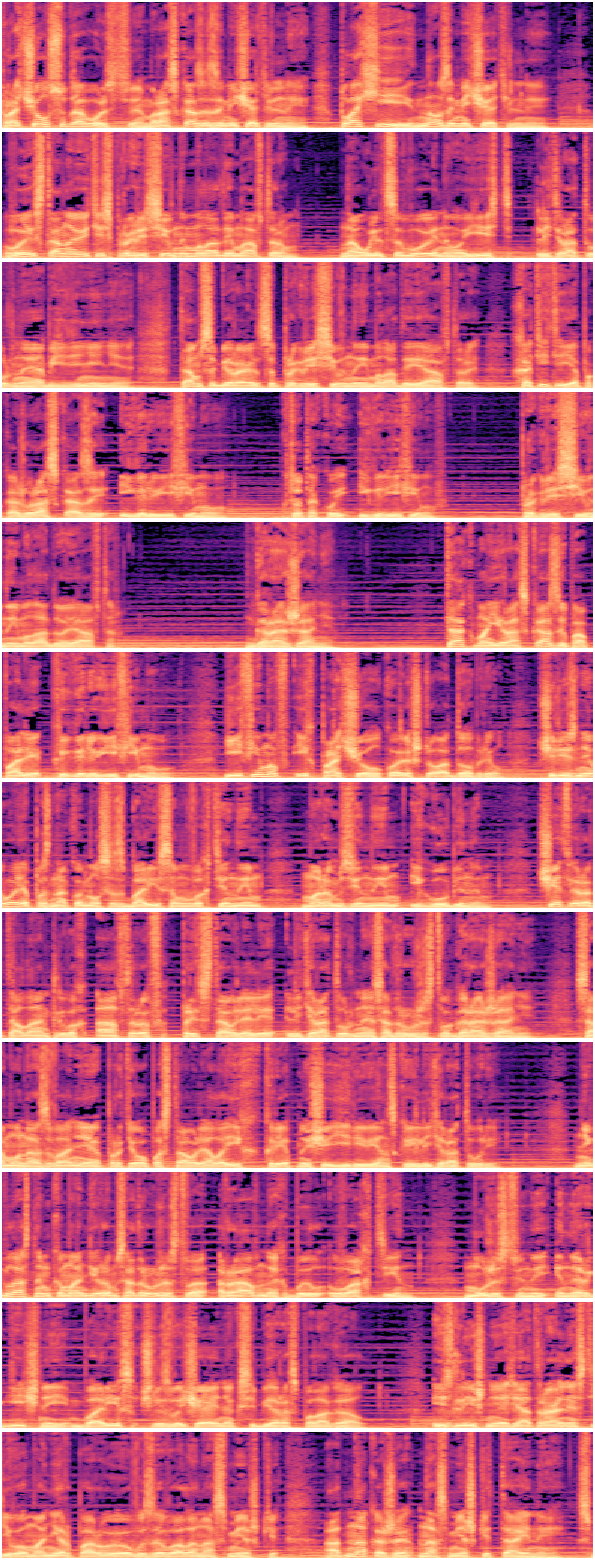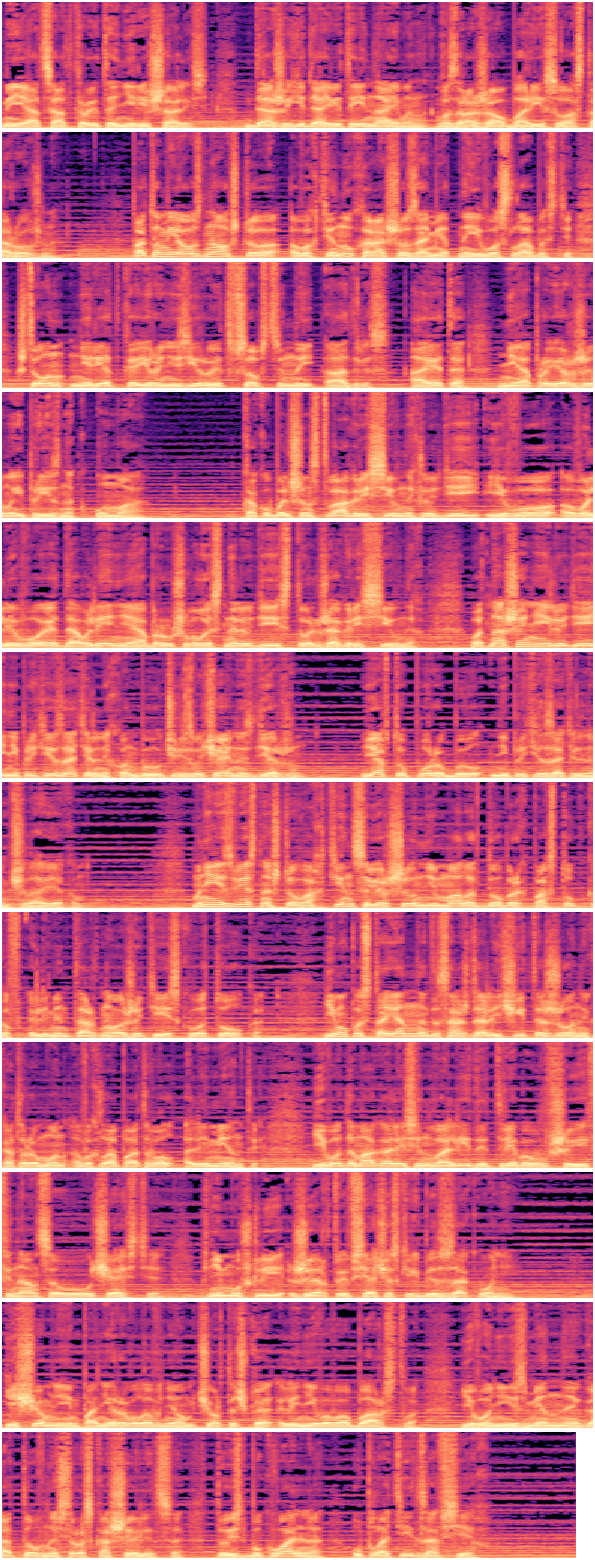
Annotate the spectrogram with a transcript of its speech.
Прочел с удовольствием. Рассказы замечательные. Плохие, но замечательные. Вы становитесь прогрессивным молодым автором. На улице Воинова есть литературное объединение. Там собираются прогрессивные молодые авторы. Хотите, я покажу рассказы Игорю Ефимову? Кто такой Игорь Ефимов? Прогрессивный молодой автор. Горожане. Так мои рассказы попали к Игорю Ефимову. Ефимов их прочел, кое-что одобрил. Через него я познакомился с Борисом Вахтиным, Марамзиным и Губиным. Четверо талантливых авторов представляли литературное содружество «Горожане». Само название противопоставляло их крепнущей деревенской литературе. Негласным командиром Содружества равных был Вахтин. Мужественный, энергичный, Борис чрезвычайно к себе располагал – Излишняя театральность его манер порою вызывала насмешки. Однако же насмешки тайные, смеяться открыто не решались. Даже ядовитый Найман возражал Борису осторожно. Потом я узнал, что Вахтину хорошо заметны его слабости, что он нередко иронизирует в собственный адрес, а это неопровержимый признак ума. Как у большинства агрессивных людей, его волевое давление обрушивалось на людей столь же агрессивных. В отношении людей непритязательных он был чрезвычайно сдержан. Я в ту пору был непритязательным человеком. Мне известно, что Вахтин совершил немало добрых поступков элементарного житейского толка – Ему постоянно досаждали чьи-то жены, которым он выхлопатывал алименты. Его домогались инвалиды, требовавшие финансового участия. К нему шли жертвы всяческих беззаконий. Еще мне импонировала в нем черточка ленивого барства, его неизменная готовность раскошелиться, то есть буквально уплатить за всех.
